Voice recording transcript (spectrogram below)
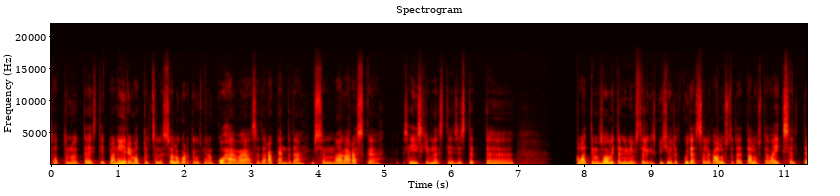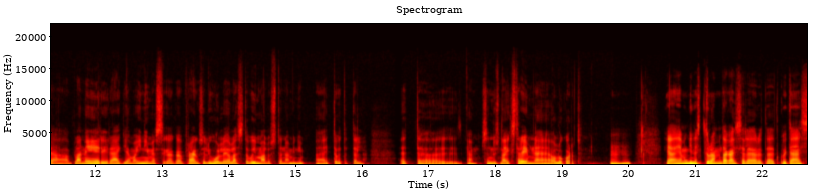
sattunud täiesti planeerimatult sellesse olukorda, kus neil on kohe vaja seda rakendada, mis on väga raske seis kindlasti, sest et äh, alati ma soovitan inimestele, kes küsivad, et kuidas sellega alustada, et alusta vaikselt ja planeeri, räägi oma inimestega, aga praegusel juhul ei ole seda võimalust enam inim-, äh, ettevõtetel. et jah, see on üsna ekstreemne olukord mm. -hmm. ja, ja me kindlasti tuleme tagasi selle juurde, et kuidas,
